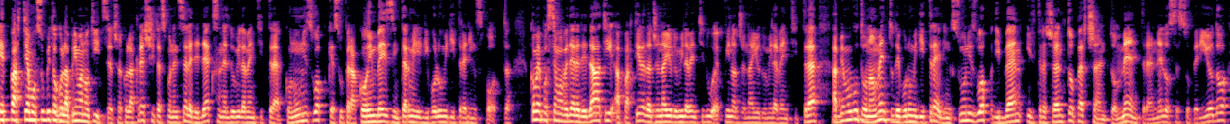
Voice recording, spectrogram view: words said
E partiamo subito con la prima notizia, cioè con la crescita esponenziale dei DEX nel 2023, con Uniswap che supera Coinbase in termini di volumi di trading spot. Come possiamo vedere dai dati, a partire da gennaio 2022 fino a gennaio 2023 abbiamo avuto un aumento dei volumi di trading su Uniswap di ben il 300%, mentre nello stesso periodo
